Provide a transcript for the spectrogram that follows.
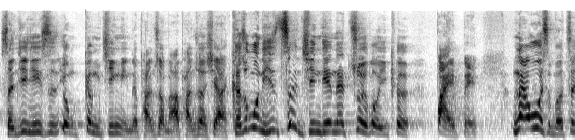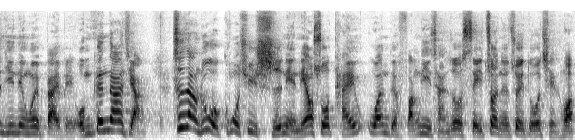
沈晶晶是用更精明的盘算把它盘算下来。可是问题是郑青天在最后一刻败北。那为什么郑清天会败北？我们跟大家讲，事实上，如果过去十年你要说台湾的房地产之后谁赚的最多钱的话，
